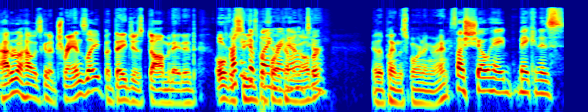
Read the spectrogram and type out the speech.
I don't know how it's going to translate, but they just dominated overseas before right coming over. too. Yeah, they're playing this morning, right? I saw Shohei making his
